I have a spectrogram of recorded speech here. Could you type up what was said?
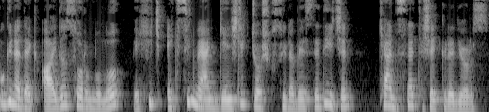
bugüne dek aydın sorumluluğu ve hiç eksilmeyen gençlik coşkusuyla beslediği için kendisine teşekkür ediyoruz.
